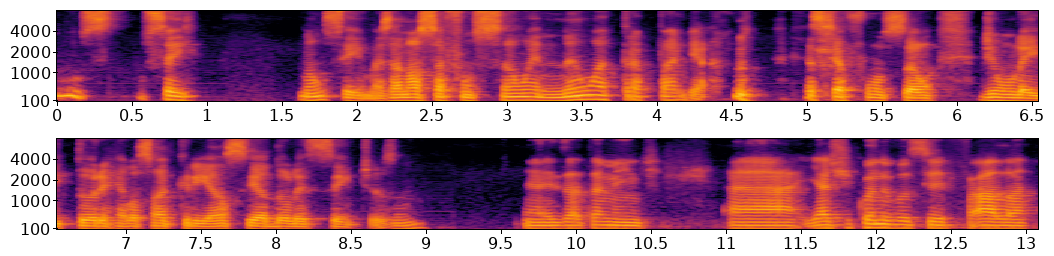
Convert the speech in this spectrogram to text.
Não, não sei, não sei, mas a nossa função é não atrapalhar. Essa é a função de um leitor em relação a crianças e adolescentes. Né? É, exatamente. Ah, e acho que quando você fala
